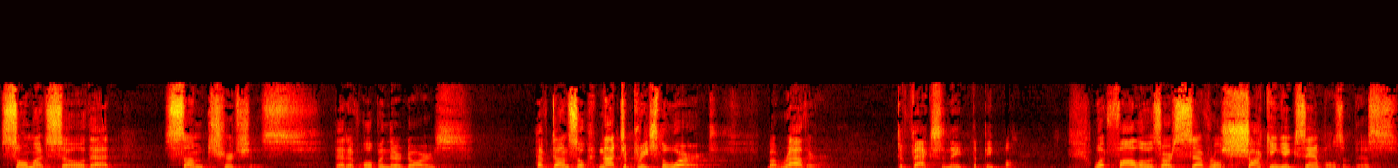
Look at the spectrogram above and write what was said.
So much so that Some churches that have opened their doors have done so not to preach the word, but rather to vaccinate the people. What follows are several shocking examples of this.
